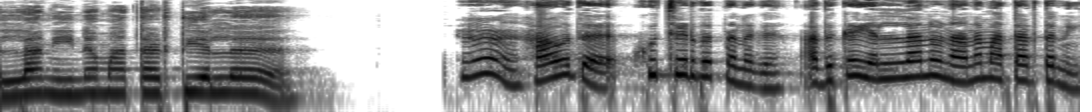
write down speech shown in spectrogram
ಎಲ್ಲ ನೀನ ಮಾತಾಡ್ತೀಯಲ್ಲ? ಹಾ ಹೌದ. ಹುಚ್ಚಿಡ್ಬೇಕು ನನಗೆ. ಅದಕ್ಕೆ ಎಲ್ಲಾನು ನಾನು ಮಾತಾಡ್ತೀನಿ.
